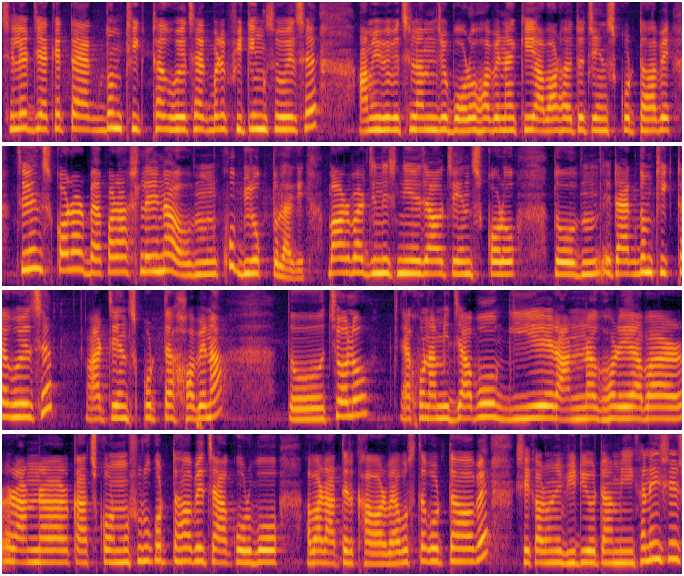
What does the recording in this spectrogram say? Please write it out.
ছেলের জ্যাকেটটা একদম ঠিকঠাক হয়েছে, একবারে ফিটিংস হয়েছে। আমি ভেবেছিলাম যে বড় হবে না কি আবার হয়তো চেঞ্জ করতে হবে। চেঞ্জ করার ব্যাপার আসলেই না খুব বিরক্ত লাগে। বারবার জিনিস নিয়ে যাও, চেঞ্জ করো। তো এটা একদম ঠিকঠাক হয়েছে, আর চেঞ্জ করতে হবে না। তো, চলো এখন আমি যাব, গিয়ে রান্নাঘরে আবার রান্নার কাজকর্ম শুরু করতে হবে, চা করব, আবার রাতের খাওয়ার ব্যবস্থা করতে হবে। সে কারণে ভিডিওটা আমি এখানেই শেষ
